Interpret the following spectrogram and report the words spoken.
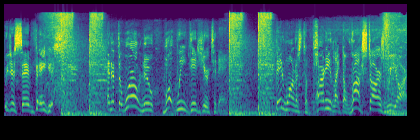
We just saved Vegas. And if the world knew what we did here today, they'd want us to party like the rock stars we are.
